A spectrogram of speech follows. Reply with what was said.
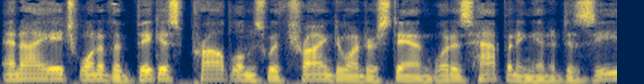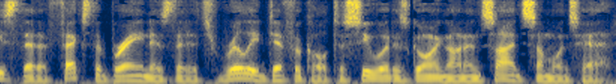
NIH. One of the biggest problems with trying to understand what is happening in a disease that affects the brain is that it's really difficult to see what is going on inside someone's head.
